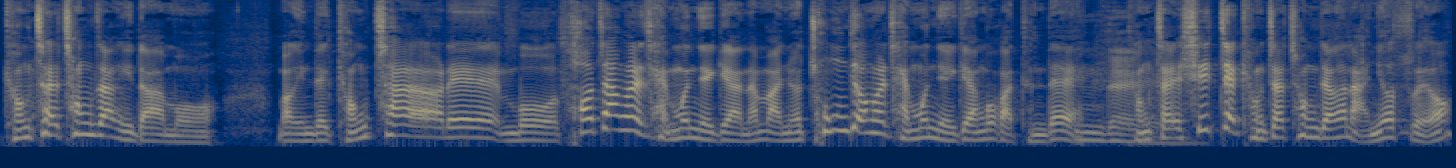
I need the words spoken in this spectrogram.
경찰청장이다. 뭐. 막 근데 경찰의 뭐 서장을 잘못 얘기하나 아니면 총경을 잘못 얘기한 것 같은데 네. 경찰 실제 경찰청장은 아니었어요.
